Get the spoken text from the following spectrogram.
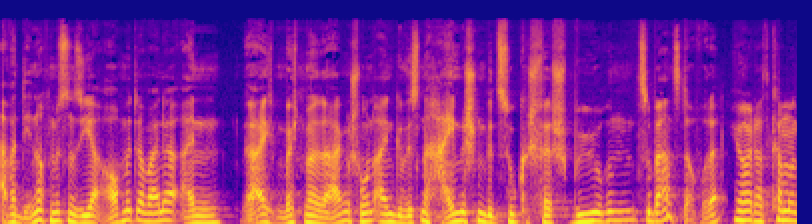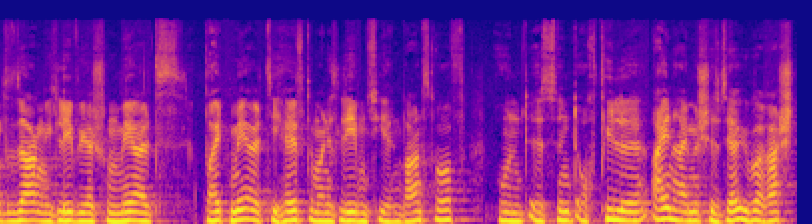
Aber dennoch müssen Sie ja auch mittlerweile einen, ja, ich möchte mal sagen, schon einen gewissen heimischen Bezug verspüren zu Barnsdorf, oder? Ja, das kann man so sagen. Ich lebe ja schon mehr als, weit mehr als die Hälfte meines Lebens hier in Barnsdorf. Und es sind auch viele Einheimische sehr überrascht,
